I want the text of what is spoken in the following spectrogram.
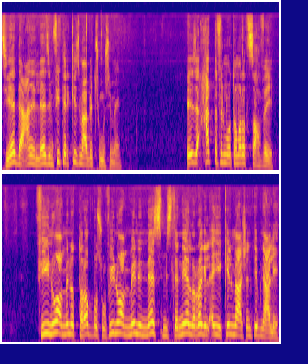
زيادة عن اللازم في تركيز مع بيتسو موسيماني. إذا حتى في المؤتمرات الصحفية في نوع من التربص وفي نوع من الناس مستنية للراجل أي كلمة عشان تبني عليها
